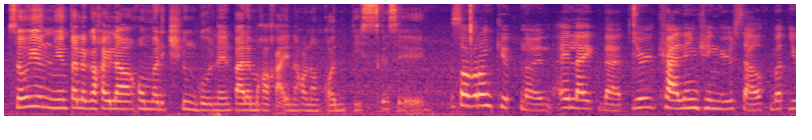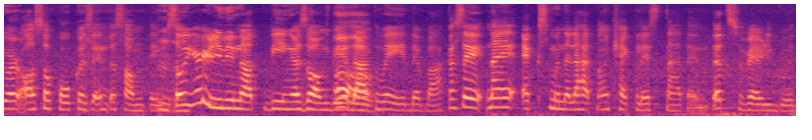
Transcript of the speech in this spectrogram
So, yun, yun talaga kailangan ko ma-reach yung goal na yun para makakain ako ng contis kasi Sobrang cute nun. I like that. You're challenging yourself, but you are also focused into something. So, you're really not being a zombie Oo. that way, ba? Kasi na-ex mo na lahat ng checklist natin. That's very good.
